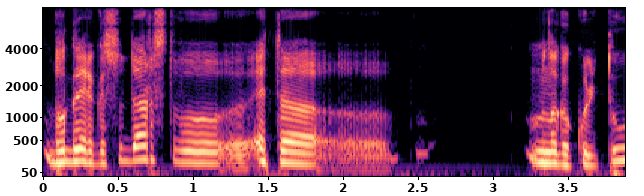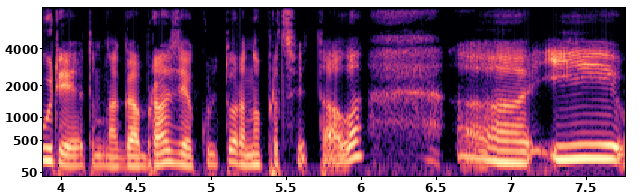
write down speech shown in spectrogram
благодаря государству это многокультурие, это многообразие культур, оно процветало. Э, и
